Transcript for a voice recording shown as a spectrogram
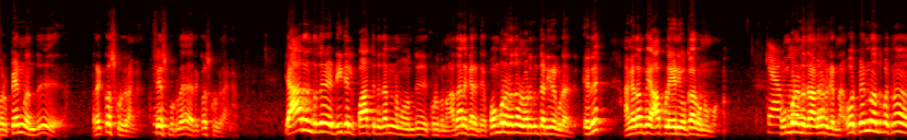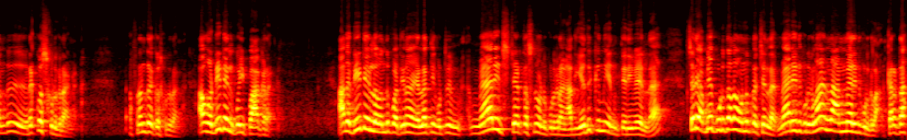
ஒரு பெண் வந்து ரெக்வஸ்ட் கொடுக்குறாங்க. ஃபேஸ்புக்கில் ரெக்வஸ்ட் கொடுக்குறாங்க. யாருன்றது டீட்டெயில் பார்த்துட்டு தானே நம்ம வந்து கொடுக்கணும். அதானே கரெக்டு பொம்பளை தான் லொடுக்குன்னு தட்டிடக்கூடாது எது? அங்கே தான் போய் ஆப்பில் ஏறி கேமரா பொம்பளைன்றதுனால இருக்கணும் ஒரு பெண் வந்து பார்த்தீங்கன்னா வந்து ரெக்வஸ்ட் கொடுக்குறாங்க. ஃப்ரெண்ட் ரெக்வஸ்ட் கொடுக்குறாங்க. அவங்க டீட்டெயில் போய் பார்க்குறேன். அந்த டீட்டெயிலில் வந்து பார்த்தீங்கன்னா எல்லாத்தையும் கொடுத்து மேரிட் ஸ்டேட்டஸ்னு ஒன்று கொடுக்குறாங்க. அது எதுக்குன்னு எனக்கு தெரியவே இல்லை. சரி அப்படியே கொடுத்தாலும் ஒன்றும் பிரச்சனை இல்லை. மேரிடு கொடுக்கலாம் இல்லை அன்மேரிடு கொடுக்கலாம். கரெக்டாக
